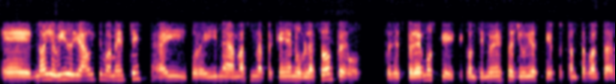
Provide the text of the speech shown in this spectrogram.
Eh, no ha llovido ya últimamente, hay por ahí nada más una pequeña nublazón, pero pues esperemos que, continúen estas lluvias que pues tanta falta.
